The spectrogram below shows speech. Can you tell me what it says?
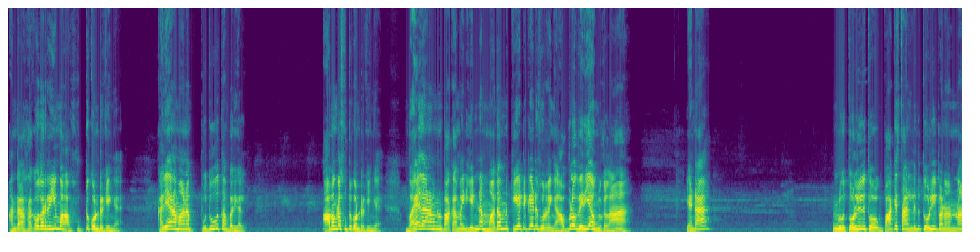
அந்த சகோதரரையும் சுட்டு கொண்டிருக்கீங்க கல்யாணமான புது தம்பதிகள். அவங்கள சுட்டு கொண்டிருக்கீங்க வயதானவங்கன்னு பார்க்காம என்ன மதம்னு கேட்டு கேட்டு சொல்கிறீங்க அவ்வளோ வெறியா உங்களுக்கெல்லாம். ஏண்டா? உங்களுக்கு தொழில் தொ பாகிஸ்தான்லேருந்து தொழில் பண்ணணும்னா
